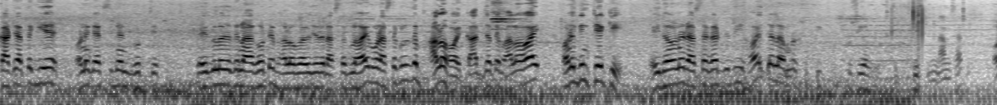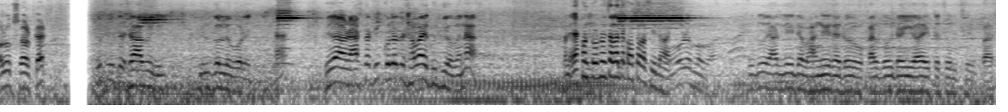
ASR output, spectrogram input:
কাটাতে গিয়ে অনেক অ্যাক্সিডেন্ট ঘটছে। তো এগুলো যাতে না ঘটে ভালোভাবে যাতে রাস্তাগুলো হয় এবং রাস্তাগুলো যাতে ভালো হয় কাজ যাতে ভালো হয় অনেকদিন টেকে। এই ধরনের রাস্তাঘাট যদি হয় তাহলে আমরা সত্যি খুশি হব। নাম স্যার? অলোক সরকার। খুশি তো স্বাভাবিকই ফিল করলে পরে। হ্যাঁ? রাস্তা ঠিক করলে তো সবাই খুশি হবে না? মানে এখন টোটো চালাতে কত অসুবিধা হয়? ওরে বাবা। শুধু আজকে এটা ভাঙে গেল কালকে ওইটাই হয় তো চলছে বাস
